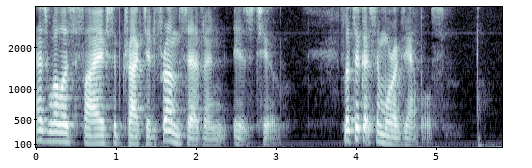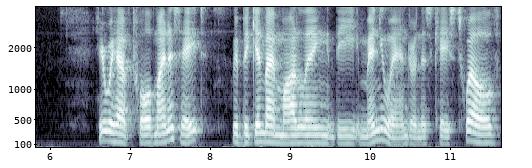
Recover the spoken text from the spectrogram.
as well as 5 subtracted from 7 is 2. Let's look at some more examples. Here we have 12 minus 8. We begin by modeling the minuend, or in this case 12.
